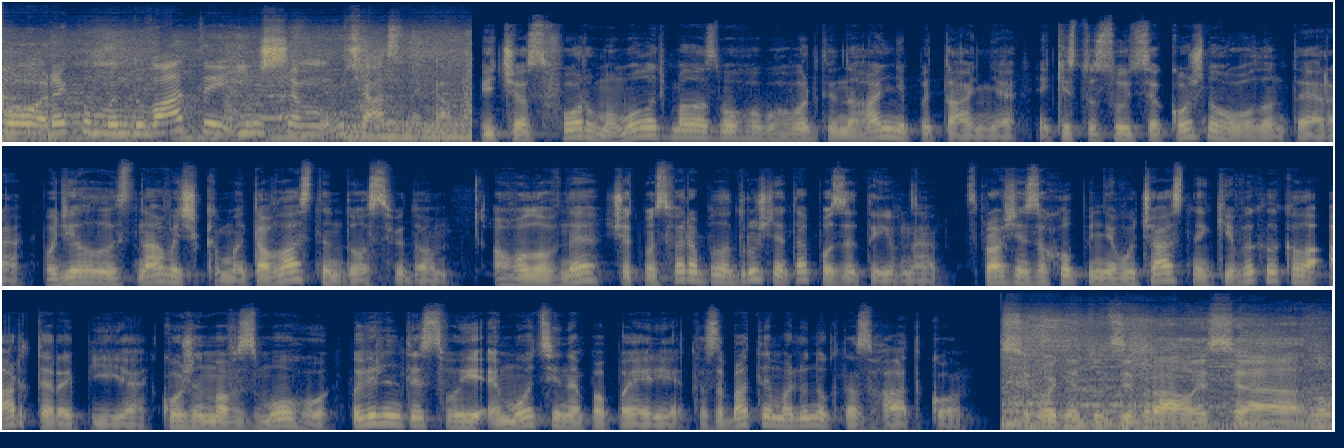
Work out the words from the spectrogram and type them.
порекомендувати іншим учасникам. Під час форуму молодь мала змогу обговорити нагальні питання, які стосуються кожного волонтера, поділились навичками та власним досвідом. А головне, що атмосфера була дружня та позитивна. Справжнє захоплення в учасників викликала арт-терапія. Кожен мав змогу повільнити свої емоції на папері та забрати малюнок на згадку. Сьогодні тут зібралися, ну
